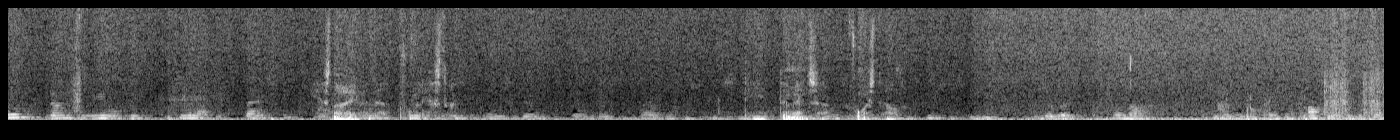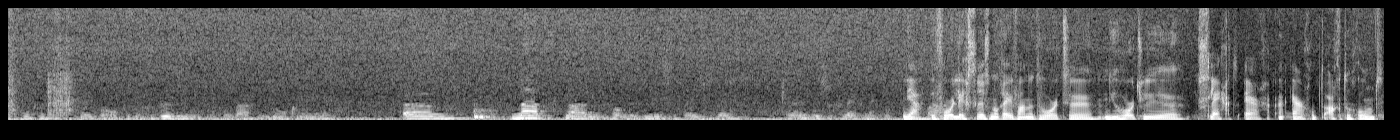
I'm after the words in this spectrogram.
Welkom, dames en heren, op dit Eerst nog even de voorlichter. Die de mensen voorstelt. We zullen vandaag nog even de persconferentie geven over de gebeurtenissen vandaag in de Oekraïne. Um, na de verklaring van de minister-president uh, is er tot... Ja, de voorlichter is nog even aan het woord. Uh, die hoort u uh, slecht, erg, erg op de achtergrond.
